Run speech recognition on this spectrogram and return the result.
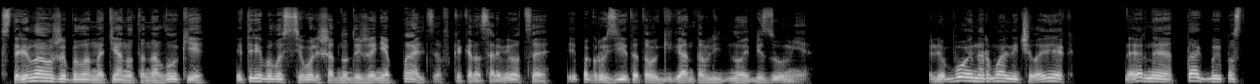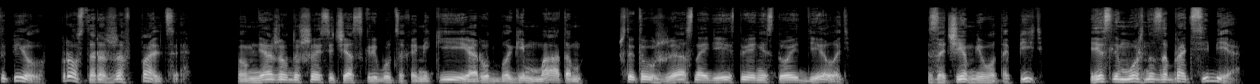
Стрела уже была натянута на луки, и требовалось всего лишь одно движение пальцев, как она сорвется и погрузит этого гиганта в ледяное безумие. Любой нормальный человек, наверное, так бы и поступил, просто разжав пальцы. У меня же в душе сейчас скребутся хомяки и орут благим матом, что это ужасное действие не стоит делать. Зачем его топить, если можно забрать себе?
